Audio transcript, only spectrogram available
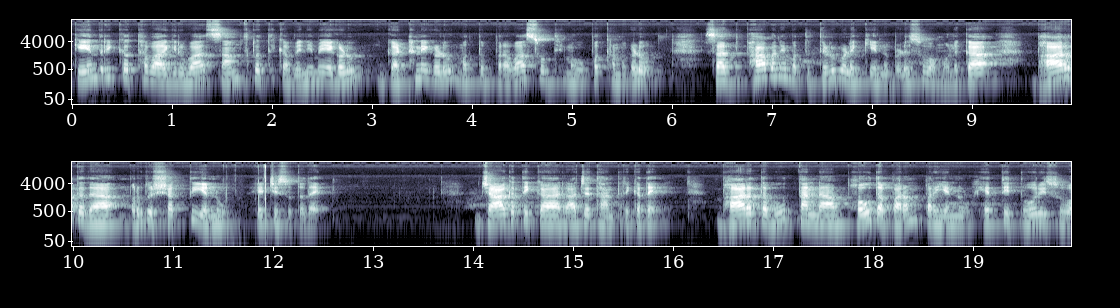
ಕೇಂದ್ರೀಕೃತವಾಗಿರುವ ಸಾಂಸ್ಕೃತಿಕ ವಿನಿಮಯಗಳು, ಘಟನೆಗಳು ಮತ್ತು ಪ್ರವಾಸೋದ್ಯಮ ಉಪಕ್ರಮಗಳು, ಸದ್ಭಾವನೆ ಮತ್ತು ತಿಳುವಳಿಕೆಯನ್ನು ಬೆಳೆಸುವ ಮೂಲಕ ಭಾರತದ ಮೃದು ಶಕ್ತಿಯನ್ನು ಹೆಚ್ಚಿಸುತ್ತದೆ. ಜಾಗತಿಕ ರಾಜತಾಂತ್ರಿಕತೆ. ಭಾರತವು ತನ್ನ ಬೌದ್ಧ ಪರಂಪರೆಯನ್ನು ಎತ್ತಿ ತೋರಿಸುವ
